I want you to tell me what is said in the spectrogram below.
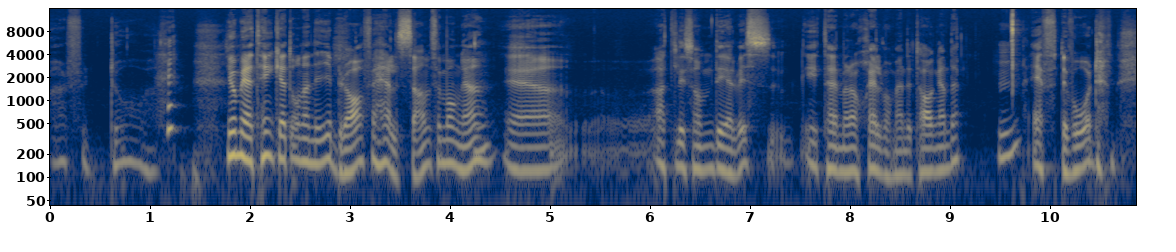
Varför då? Jo, men jag tänker att onani är bra för hälsan för många. Mm. Eh, att liksom delvis i termer av självomhändertagande, Mm. eftervård,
